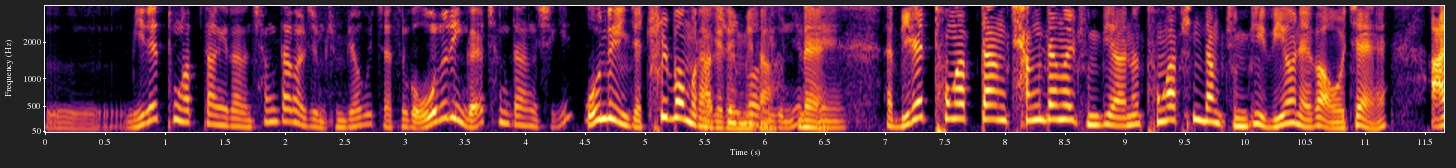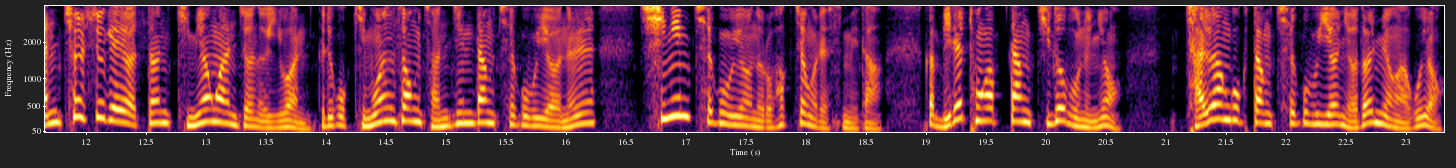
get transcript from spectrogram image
그 미래통합당이라는 창당을 지금 준비하고 있지 않습니까? 오늘인가요? 창당식이? 오늘 이제 출범을 아, 하게 출범이군요. 됩니다. 네. 네. 미래통합당 창당을 준비하는 통합신당 준비위원회가 어제 안철수계였던 김영환 전 의원 그리고 김원성 전진당 최고위원을 신임 최고위원으로 확정을 했습니다. 그러니까 미래통합당 지도부는요. 자유한국당 최고위원 8명하고요.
